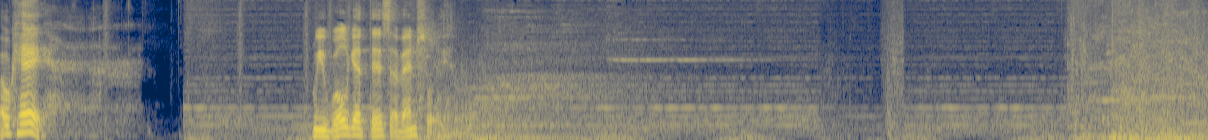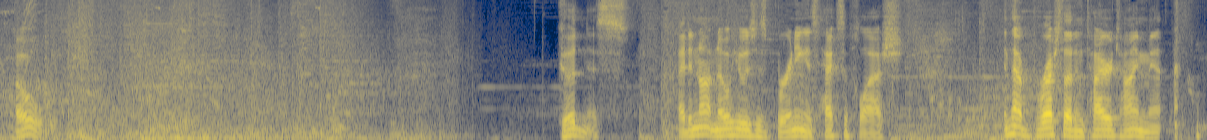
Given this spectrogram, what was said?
Okay. We will get this eventually. Oh. Goodness. I did not know he was just burning his Hexflash. In that brush that entire time, man.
